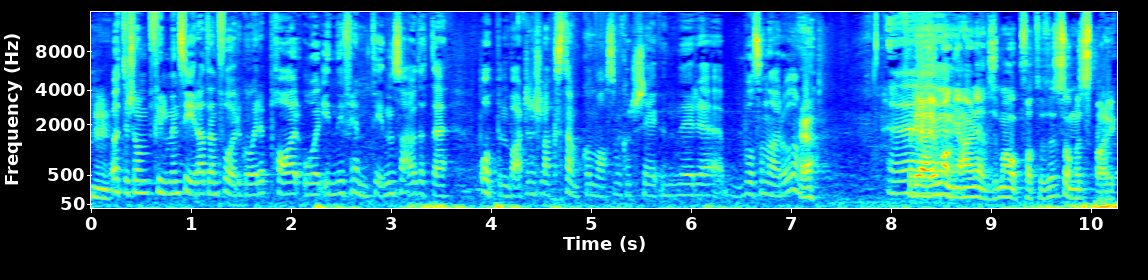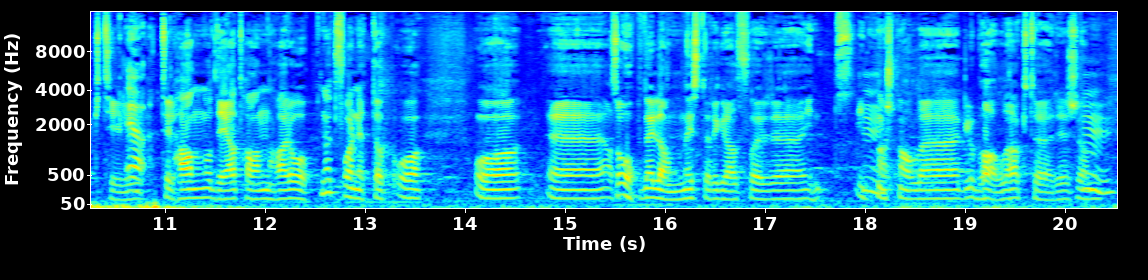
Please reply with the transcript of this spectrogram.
Mm. Og ettersom filmen sier at den foregår et par år inn i fremtiden, så er jo dette åpenbart en slags tanke om hva som kan skje under eh, Bolsonaro. da. Ja. For det er jo mange her nede som har oppfattet det som et spark til, ja. til han, og det at han har åpnet for nettopp å, å eh, altså åpne landene i større grad for eh, internasjonale, globale aktører som, mm.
